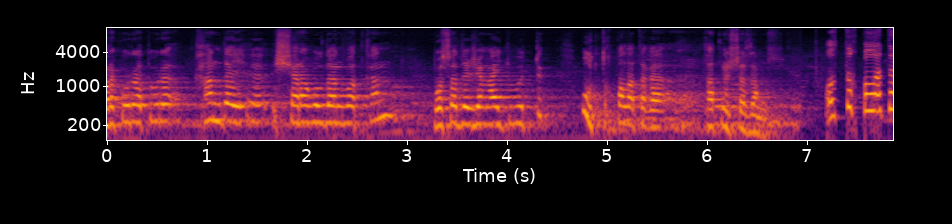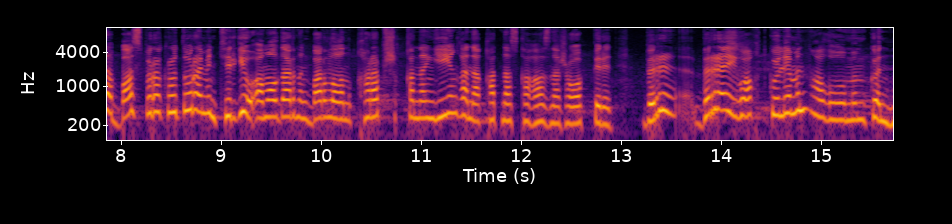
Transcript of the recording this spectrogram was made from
прокуратура қандай іс шара қолданып жатқанын болса да жаңа айтып өттік. Ұлттық палатаға қатынас жазамыз Ұлттық палата бас прокуратура мен тергеу амалдарының барлығын қарап шыққаннан кейін ғана қатынас қағазына жауап береді. Бір, бір ай уақыт көлемін алуы мүмкін.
